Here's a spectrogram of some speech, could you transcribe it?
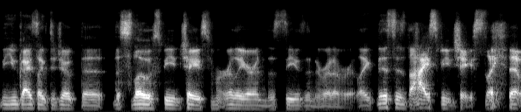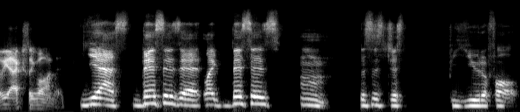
you guys like to joke the the slow speed chase from earlier in the season or whatever. Like this is the high speed chase like that we actually wanted. Yes, this is it. Like this is mm, this is just beautiful.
